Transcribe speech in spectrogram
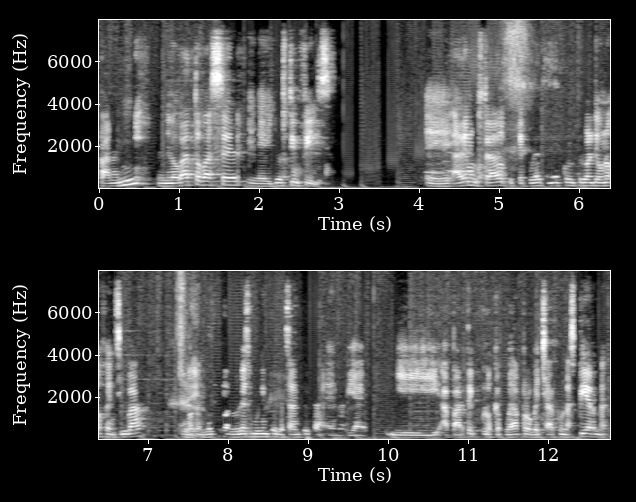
Para mí, el novato va a ser eh, Justin Fields. Eh, ha demostrado que se puede tener control de una ofensiva Sí. con dos jugadores muy interesantes en la. Y aparte, lo que puede aprovechar con las piernas.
